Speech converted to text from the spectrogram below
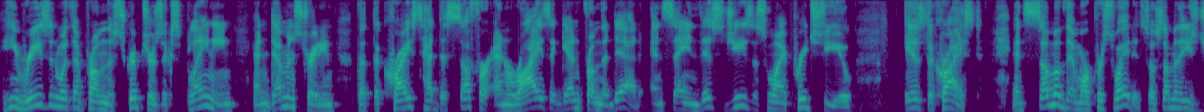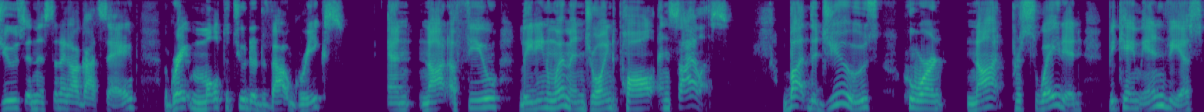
He reasoned with them from the scriptures, explaining and demonstrating that the Christ had to suffer and rise again from the dead, and saying, This Jesus, whom I preach to you, is the Christ. And some of them were persuaded. So some of these Jews in the synagogue got saved. A great multitude of devout Greeks and not a few leading women joined Paul and Silas. But the Jews who were not persuaded, became envious,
